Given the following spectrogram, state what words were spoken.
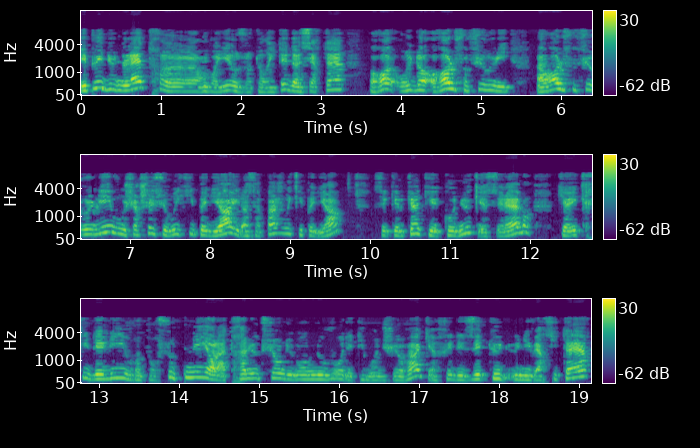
et puis d'une lettre euh, envoyée aux autorités d'un certain Rolf Furuli. Rolf Furuli, vous cherchez sur Wikipédia, il a sa page Wikipédia. C'est quelqu'un qui est connu, qui est célèbre, qui a écrit des livres pour soutenir la traduction du monde nouveau des témoins de Jéhovah, qui a fait des études universitaires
